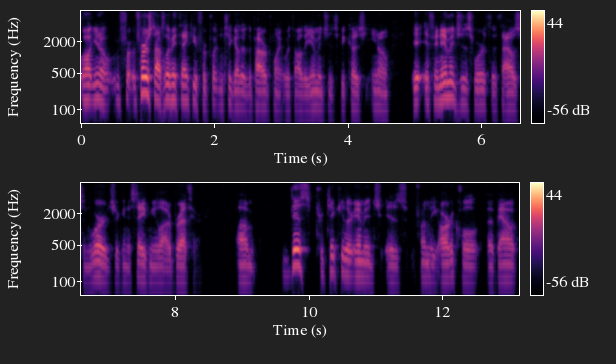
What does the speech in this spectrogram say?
Well, you know, for, first off, let me thank you for putting together the PowerPoint with all the images because, you know, if an image is worth a thousand words, you're going to save me a lot of breath here. Um, this particular image is from the article about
